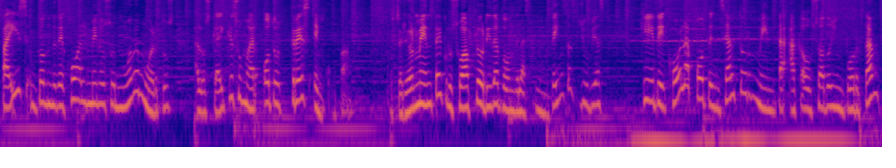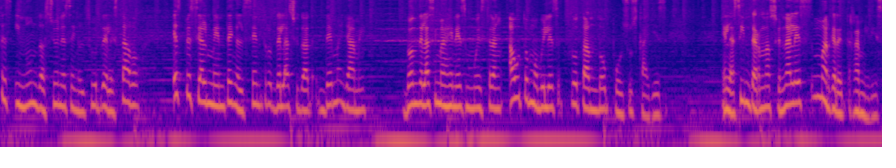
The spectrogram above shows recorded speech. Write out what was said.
país donde dejó al menos nueve muertos, a los que hay que sumar otros tres en Cuba. Posteriormente cruzó a Florida, donde las intensas lluvias que dejó la potencial tormenta ha causado importantes inundaciones en el sur del estado, especialmente en el centro de la ciudad de Miami, donde las imágenes muestran automóviles flotando por sus calles. En las internacionales, Margaret Ramírez.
